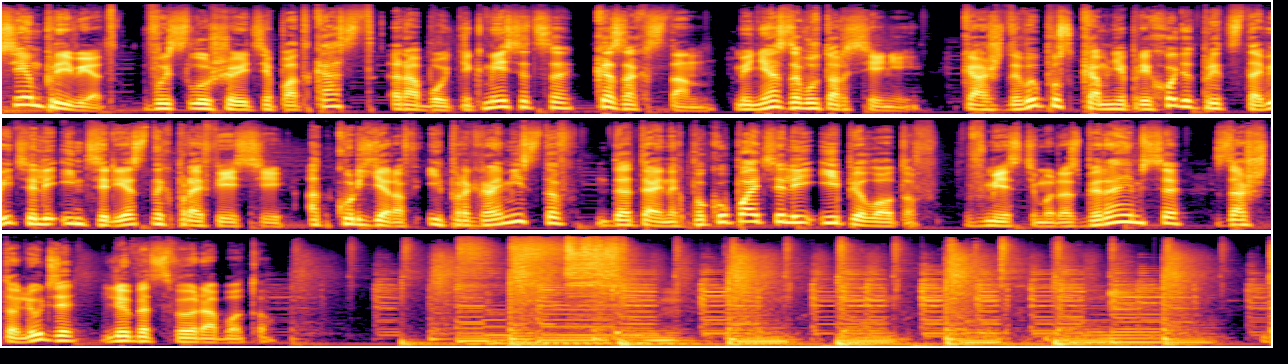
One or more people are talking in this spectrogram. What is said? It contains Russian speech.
Всем привет! Вы слушаете подкаст «Работник месяца. Казахстан». Меня зовут Арсений. Каждый выпуск ко мне приходят представители интересных профессий, от курьеров и программистов до тайных покупателей и пилотов. Вместе мы разбираемся, за что люди любят свою работу.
